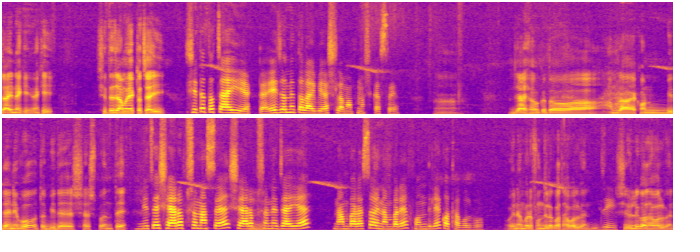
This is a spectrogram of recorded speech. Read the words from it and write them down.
চাই নাকি নাকি? শীতে জামাই একটা চাই? শীতে তো চাই একটা এই জন্য তো লাইভে আসলাম আপনার কাছে। যাই হোক তো আমরা এখন বিদায় নেব। তো বিদায়ের শেষ প্রান্তে নিচে শেয়ার অপশন আছে শেয়ার অপশনে যাইয়ে নাম্বার আছে ওই নাম্বারে ফোন দিলে কথা বলব। ওই নাম্বারে ফোন দিলে কথা বলবেন? জি। শিউলি কথা বলবেন?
